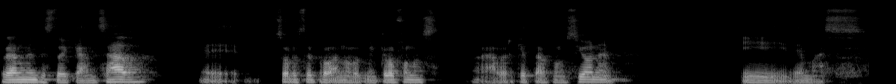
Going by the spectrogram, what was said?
Realmente estoy cansado. Eh, solo estoy probando los micrófonos a ver qué tal funcionan y demás.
